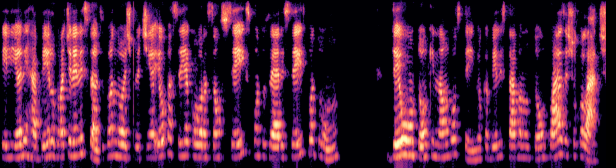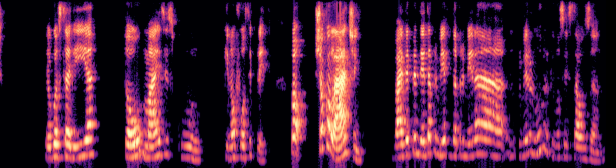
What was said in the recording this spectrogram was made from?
Eliane Rabelo, Vatirene Santos. Boa noite, Pretinha. Eu passei a coloração 6.0 e 6.1. Deu um tom que não gostei. Meu cabelo estava no tom quase chocolate. Eu gostaria tom mais escuro, que não fosse preto. Bom, Chocolate vai depender da primeira, da primeira, do primeiro número que você está usando.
